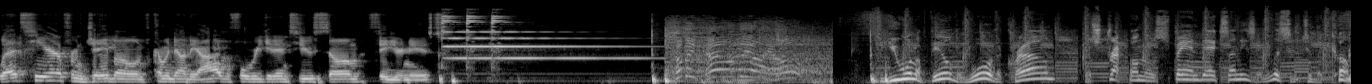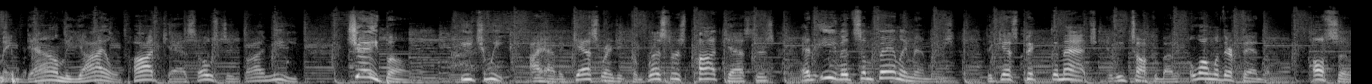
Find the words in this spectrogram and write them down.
Let's hear from J Bone coming down the aisle before we get into some figure news. You want to feel the roar of the crowd? Well, strap on those spandex undies and listen to the Coming Down the Aisle podcast hosted by me, J Bone. Each week, I have a guest ranging from wrestlers, podcasters, and even some family members. The guests pick the match and we talk about it along with their fandom. Also,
